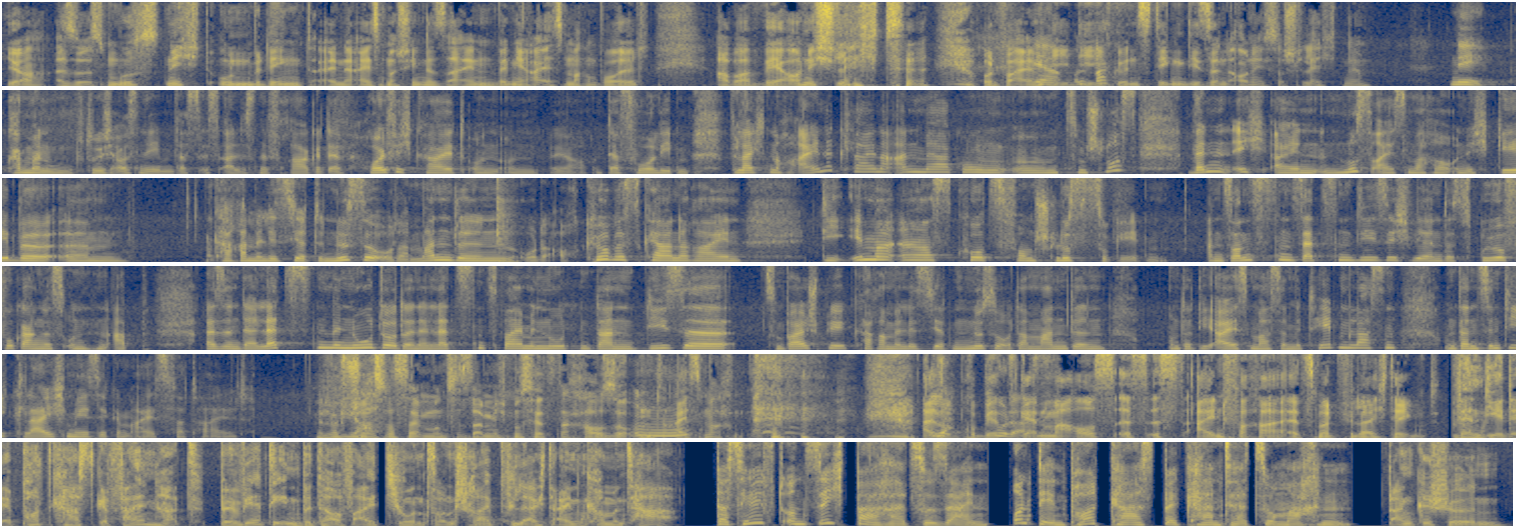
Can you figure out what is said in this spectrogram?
Ja, also es muss nicht unbedingt eine Eismaschine sein, wenn ihr Eis machen wollt, aber wäre auch nicht schlecht. Und vor allem Ja, die, die günstigen, die sind auch nicht so schlecht, ne? Nee, kann man durchaus nehmen. Das ist alles eine Frage der Häufigkeit und, und, ja, und der Vorlieben. Vielleicht noch eine kleine Anmerkung ähm, zum Schluss. Wenn ich ein Nusseis mache und ich gebe ähm, karamellisierte Nüsse oder Mandeln oder auch Kürbiskerne rein, die immer erst kurz vorm Schluss zu geben. Ansonsten setzen die sich während des Rührvorganges unten ab. Also in der letzten Minute oder in den letzten zwei Minuten dann diese zum Beispiel karamellisierten Nüsse oder Mandeln unter die Eismasse mitheben lassen und dann sind die gleichmäßig im Eis verteilt. Da läuft schon Ja. Mhm. das Wasser im Mund zusammen. Ich muss jetzt nach Hause und Eis machen. also Ja, probiert's tu das. gerne mal aus. Es ist einfacher, als man vielleicht denkt. Wenn dir der Podcast gefallen hat, bewerte ihn bitte auf iTunes und schreib vielleicht einen Kommentar. Das hilft uns sichtbarer zu sein und den Podcast bekannter zu machen. Dankeschön.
